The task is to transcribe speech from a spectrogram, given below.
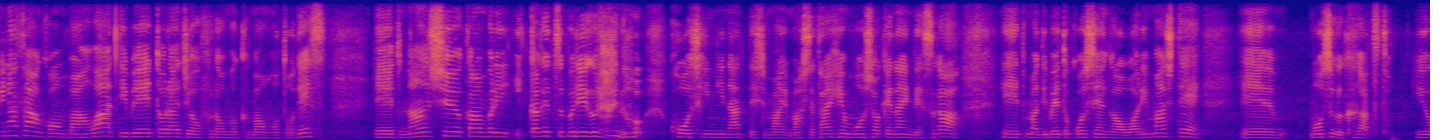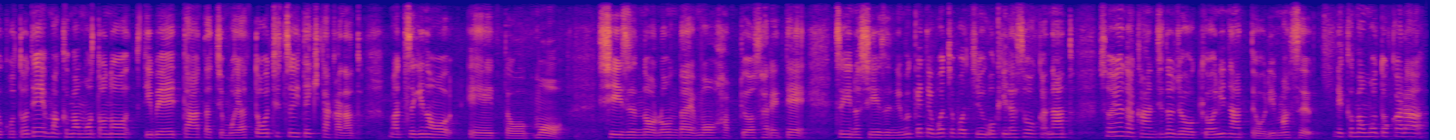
皆さんこんばんは。ディベートラジオ from 熊本です。えっ、ー、と、何週間ぶり、1ヶ月ぶりぐらいの更新になってしまいまして、大変申し訳ないんですが、えっ、ー、と、まあ、ディベート甲子園が終わりまして、えー、もうすぐ9月ということで、まあ、熊本のディベーターたちもやっと落ち着いてきたかなと、まあ、次の、えっ、ー、と、もうシーズンの論題も発表されて、次のシーズンに向けてぼちぼち動き出そうかなと、そういうような感じの状況になっております。で、熊本から、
